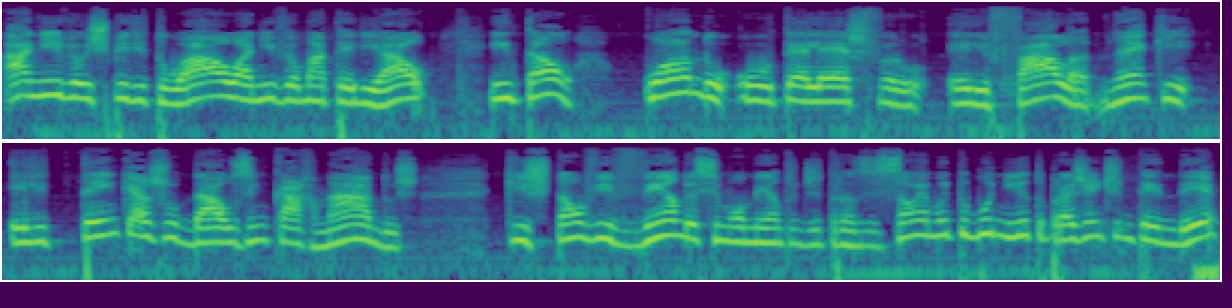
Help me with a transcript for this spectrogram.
a nível espiritual, a nível material. Então, quando o telésfero ele fala, né, que ele tem que ajudar os encarnados que estão vivendo esse momento de transição. É muito bonito para a gente entender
